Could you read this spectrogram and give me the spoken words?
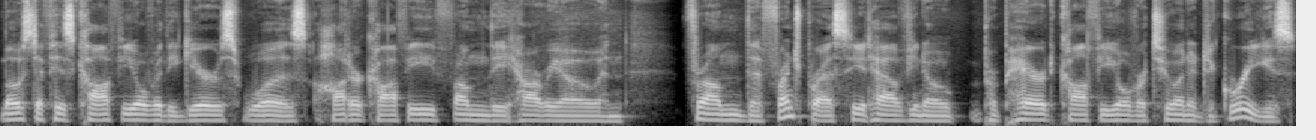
most of his coffee over the years was hotter coffee from the Hario and from the French press, he'd have, you know, prepared coffee over 200 degrees,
